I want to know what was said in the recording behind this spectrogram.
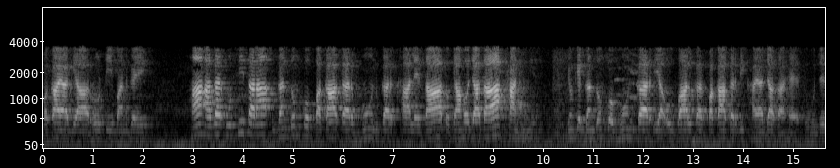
پکایا گیا، روٹی بن گئی۔ ہاں اگر اسی طرح گندم کو پکا کر، بھون کر کھا لیتا تو کیا ہو جاتا؟ خانی کیونکہ گندم کو بھون کر یا ابال کر، پکا کر بھی کھایا جاتا ہے۔ تو مجھے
